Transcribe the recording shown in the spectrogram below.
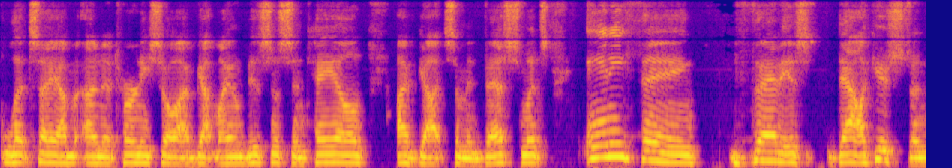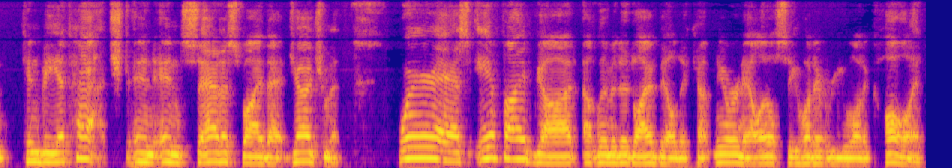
let's say I'm an attorney, so I've got my own business in town, I've got some investments, anything that is Dal Houston can be attached and, and satisfy that judgment. Whereas if I've got a limited liability company or an LLC, whatever you want to call it,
